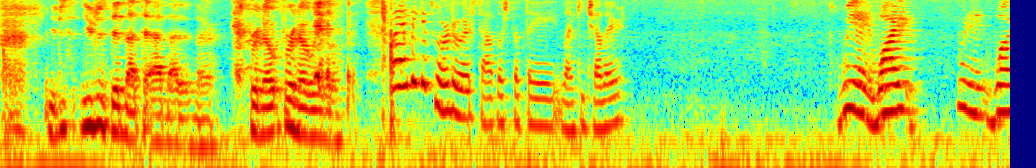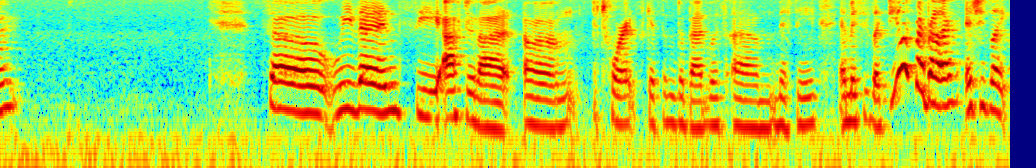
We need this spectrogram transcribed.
you just you just did that to add that in there for no for no reason. But I think it's more to establish that they like each other. we ain't white. We ain't white. So we then see after that, um, Torrance gets into bed with um, Missy, and Missy's like, "Do you like my brother?" And she's like,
